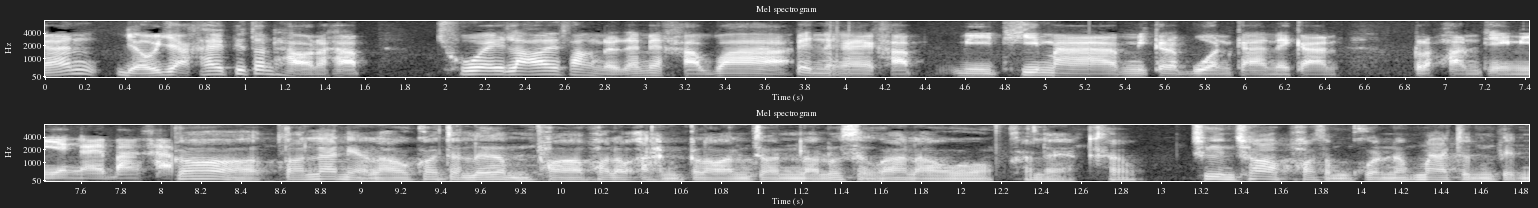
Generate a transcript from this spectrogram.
งั้นเดี๋ยวอยากให้พี่ต้นเถานะครับ ช่วยเล่าให้ฟังหน่อยได้ไหมครับ ว่าเป็นยังไงครับ มีที่มามีกระบวนการในการประพันธ์เพลงนี้ยังไงบ้างครับ ก็ตอนแรกเนี่ยเราก็จะเริ่มพอพอเราอ่านกรอนจนเรารู้สึกว่าเราก็เลยเขาชื่นชอบพอสมควรมากๆจนเป็น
